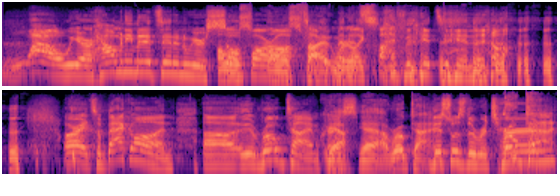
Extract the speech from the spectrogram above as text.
Wow, we are how many minutes in, and we are so Almost- far almost off topic. five We're like minutes. five minutes in. And all. all right, so back on uh, Rogue Time, Yeah, Chris. yeah. Rogue time. This was the return time.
